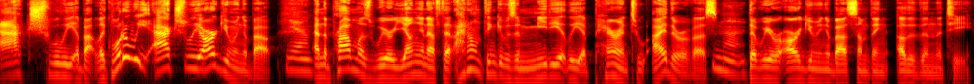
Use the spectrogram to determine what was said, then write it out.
actually about? Like, what are we actually arguing about? Yeah. And the problem was, we were young enough that I don't think it was immediately apparent to either of us No. that we were arguing about something other than the tea.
